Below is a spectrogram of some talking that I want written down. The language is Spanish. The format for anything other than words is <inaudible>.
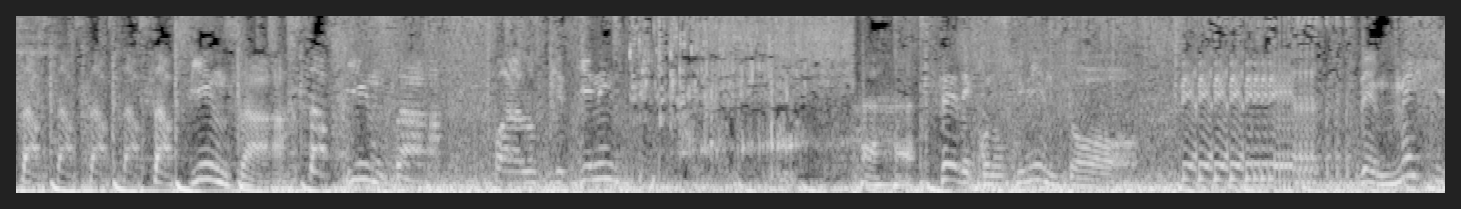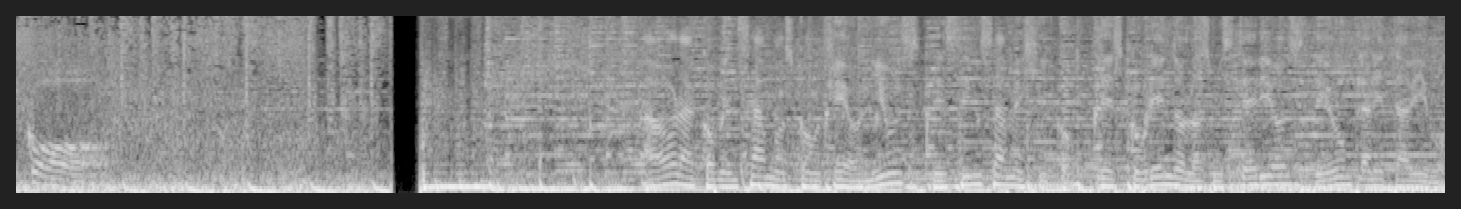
Sapienza, sapienza, para los que tienen <laughs> sede de conocimiento de, de, de, de México. Ahora comenzamos con Geo News de Simsa México, descubriendo los misterios de un planeta vivo.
